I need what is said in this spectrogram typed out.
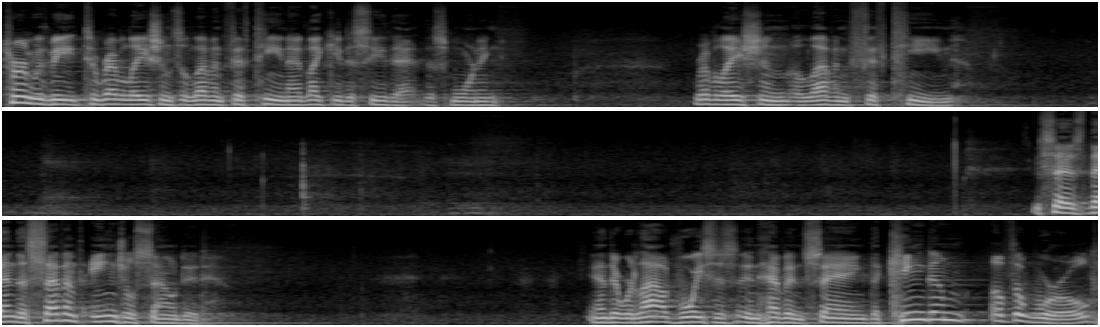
Turn with me to Revelations 11:15. I'd like you to see that this morning. Revelation 11:15. It says, Then the seventh angel sounded, and there were loud voices in heaven saying, The kingdom of the world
